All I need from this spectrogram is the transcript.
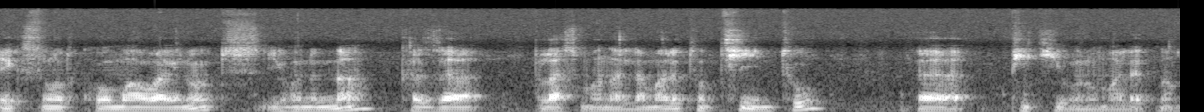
x naught comma y naught ይሁንና ከዛ plus ማን አለ ማለት ነው t into p q ነው ማለት ነው።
